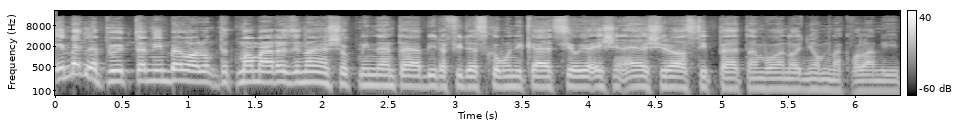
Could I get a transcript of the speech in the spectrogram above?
Én meglepődtem, én bevallom, tehát ma már ezért nagyon sok mindent elbír a Fidesz kommunikációja, és én elsőre azt tippeltem volna, hogy nyomnak valami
